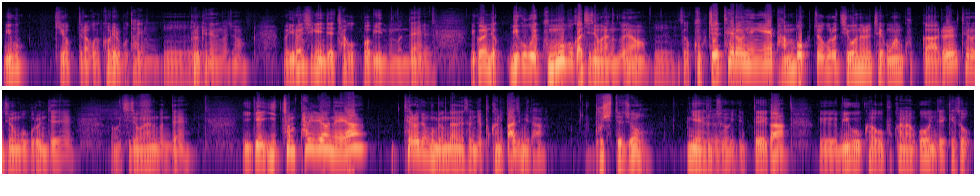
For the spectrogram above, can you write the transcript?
미국 기업들하고 거래를 못하는 음. 그렇게 되는 거죠. 뭐 이런 식의 이제 자국법이 있는 건데 네. 이걸 이제 미국의 국무부가 지정을 하는 거예요. 음. 그래서 국제 테러 행위에 반복적으로 지원을 제공한 국가를 테러 지원국으로 이제 어, 지정을 하는 건데 이게 2008년에야 테러 전국 명단에서 이제 북한이 빠집니다. 부시 때죠. 예, 그렇죠. 네. 이때가 그 미국하고 북한하고 이제 계속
